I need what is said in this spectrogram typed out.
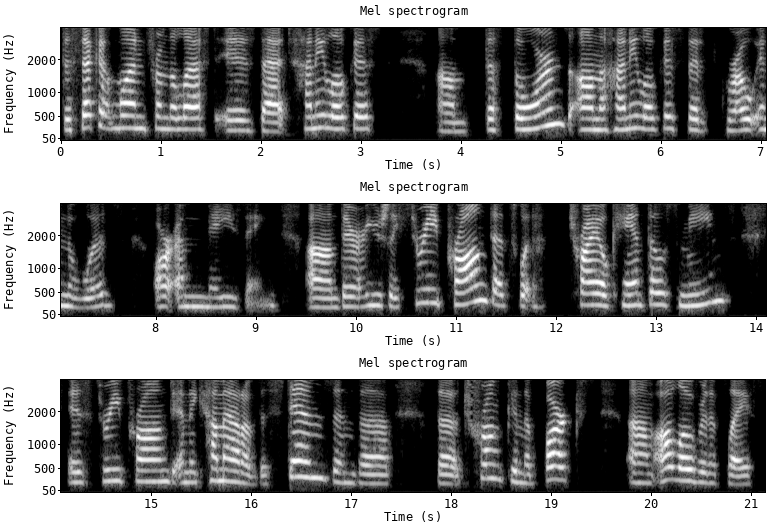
The second one from the left is that honey locust. Um, the thorns on the honey locust that grow in the woods are amazing. Um, they're usually three pronged. That's what triacanthos means is three pronged and they come out of the stems and the the trunk and the barks um, all over the place.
